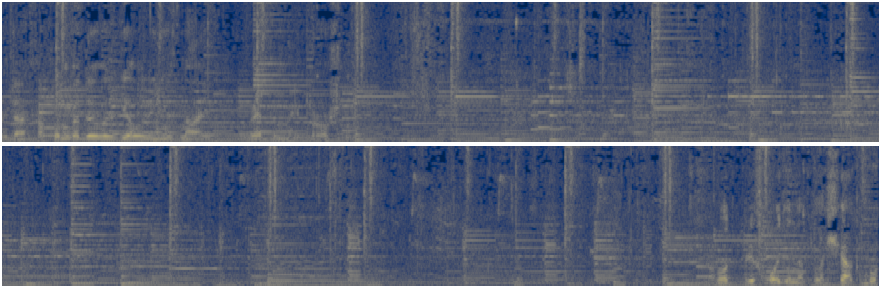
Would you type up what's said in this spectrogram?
Когда, в каком году его сделали, не знаю. В этом или прошлом. Вот при входе на площадку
